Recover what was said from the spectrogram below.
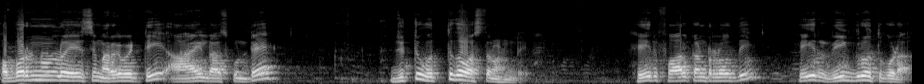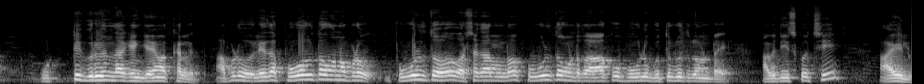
కొబ్బరి నూనెలో వేసి మరగబెట్టి ఆయిల్ రాసుకుంటే జుట్టు ఒత్తుగా వస్తుందండి. హెయిర్ ఫాల్ కంట్రోల్ అవుద్ది హెయిర్ రీగ్రోత్ కూడా. ఉట్టి గురువిందాక ఇంకేం అక్కర్లేదు. అప్పుడు లేదా పువ్వులతో ఉన్నప్పుడు పువ్వులతో వర్షాకాలంలో పువ్వులతో ఉంటుంది ఆకు పువ్వులు గుత్తులు గుత్తులు ఉంటాయి. అవి తీసుకొచ్చి ఆయిల్.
